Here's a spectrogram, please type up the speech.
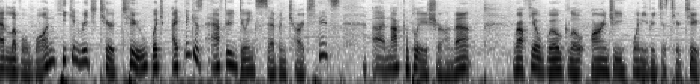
At level 1, he can reach tier 2, which I think is after doing 7 charged hits, uh, not completely sure on that. Raphael will glow orangey when he reaches tier 2.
